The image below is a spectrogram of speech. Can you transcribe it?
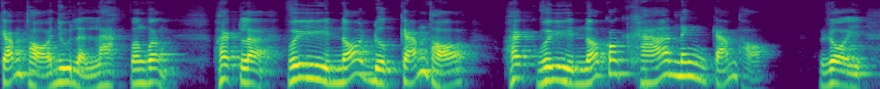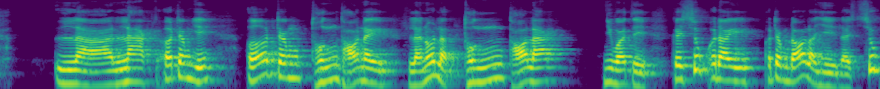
cảm thọ như là lạc, vân vân. Hoặc là vì nó được cảm thọ, hoặc vì nó có khả năng cảm thọ. Rồi là lạc ở trong gì? Ở trong thuận thọ này là nói là thuận thọ lạc. Như vậy thì cái xúc ở đây, ở trong đó là gì? Là xúc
